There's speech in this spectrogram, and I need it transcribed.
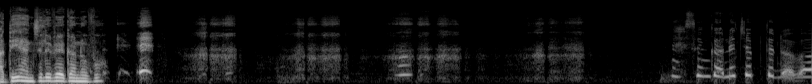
అదే అంజలివేగా నువ్వు? నిజంగానే చెప్తున్నావా?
